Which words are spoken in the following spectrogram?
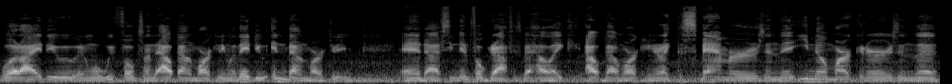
what I do and what we focus on outbound marketing, what they do inbound marketing. And uh, I've seen infographics about how like outbound marketing are like the spammers and the email marketers and the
